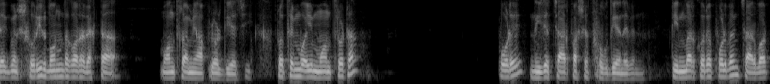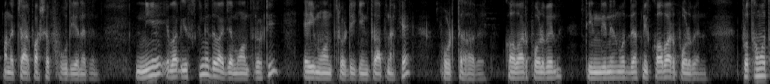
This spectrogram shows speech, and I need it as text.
দেখবেন শরীর বন্ধ করার একটা মন্ত্র আমি আপলোড দিয়েছি। প্রথমে ওই মন্ত্রটা পড়ে নিজের চারপাশে ফুঁক দিয়ে নেবেন। তিনবার করে পড়বেন, চারবার মানে চারপাশে ফুঁক দিয়ে নেবেন। নিয়ে এবার স্ক্রিনে দেওয়া যে মন্ত্রটি, এই মন্ত্রটি কিন্তু আপনাকে পড়তে হবে। কবার পড়বেন, তিন দিনের মধ্যে আপনি কবার পড়বেন। প্রথমত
